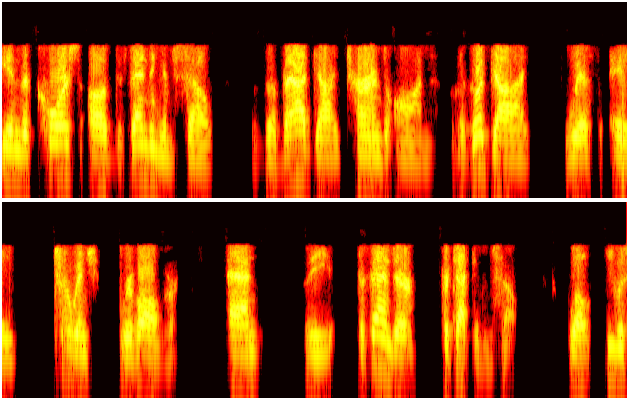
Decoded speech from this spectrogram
in the course of defending himself, the bad guy turned on the good guy with a two-inch revolver, and the defender protected himself. Well, he was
